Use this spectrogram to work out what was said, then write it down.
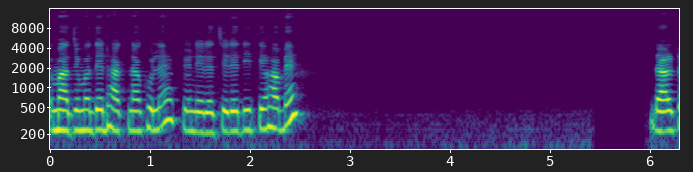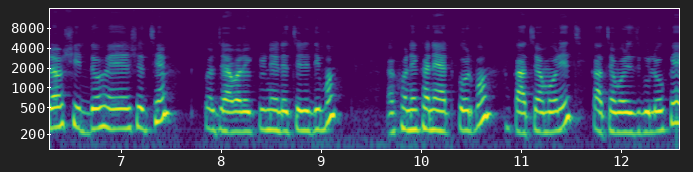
তো মাঝে মধ্যে ঢাকনা খুলে একটু নেড়ে চেড়ে দিতে হবে। ডালটাও সিদ্ধ হয়ে এসেছে। এবার যে আবার একটু নেড়ে চেড়ে দিব। এখন এখানে অ্যাড করব কাঁচামরিচ। কাঁচামরিচগুলোকে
